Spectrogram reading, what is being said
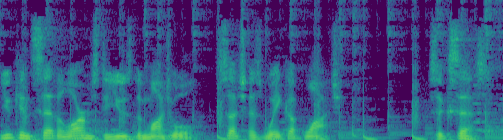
you can set alarms to use the module, such as Wake Up Watch. Success!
